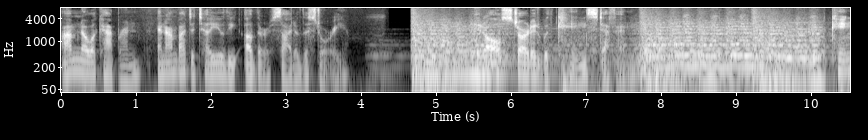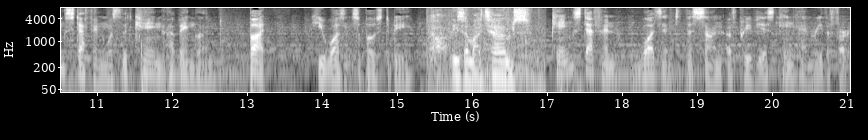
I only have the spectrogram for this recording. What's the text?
I'm Noah Capron, and I'm about to tell you the other side of the story. It all started with King Stephen. King Stephen was the king of England, but he wasn't supposed to be. Ah, these are my terms. King Stephen wasn't the son of previous King Henry I.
